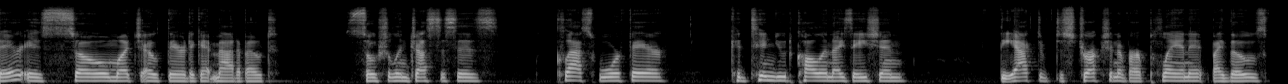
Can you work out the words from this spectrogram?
there is so much out there to get mad about social injustices, class warfare, continued colonization, the active destruction of our planet by those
